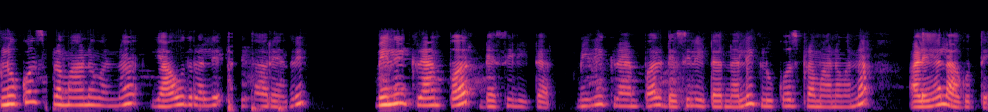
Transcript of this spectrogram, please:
ಗ್ಲೂಕೋಸ್ ಪ್ರಮಾಣವನ್ನ ಯಾವುದರಲ್ಲಿ ಅಳಿತಾರೆ ಅಂದ್ರೆ milligram per decilitre milligram per ಡೆಸಿಲೀಟರ್ನಲ್ಲಿ ಗ್ಲೂಕೋಸ್ ಪ್ರಮಾಣವನ್ನ ಅಳೆಯಲಾಗುತ್ತೆ.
